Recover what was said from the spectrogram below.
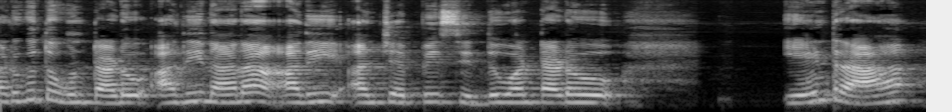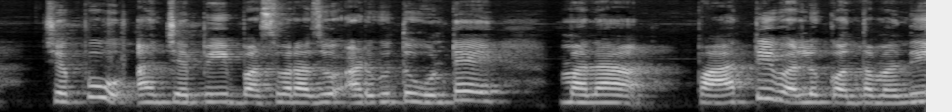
అడుగుతూ ఉంటాడు. అది నానా అది అని చెప్పి సిద్ధు అంటాడు. ఏంట్రా? చెప్పు అని చెప్పి బసవరాజు అడుగుతూ ఉంటే మన పార్టీ వాళ్ళు కొంతమంది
